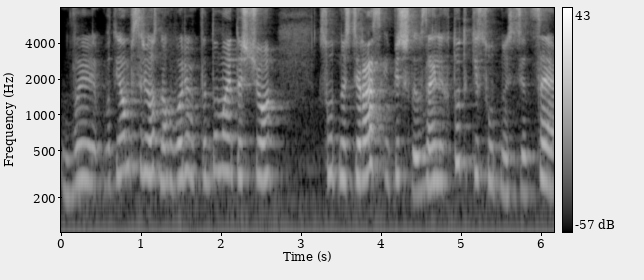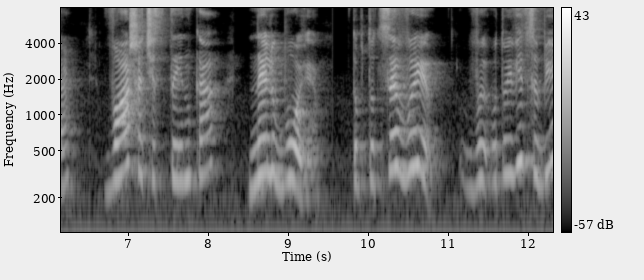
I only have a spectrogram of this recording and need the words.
ви, от я вам серйозно говорю, ви думаєте, що сутності раз і пішли. Взагалі, хто такі сутності? Це ваша частинка нелюбові. Тобто, це ви, ви от уявіть собі,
